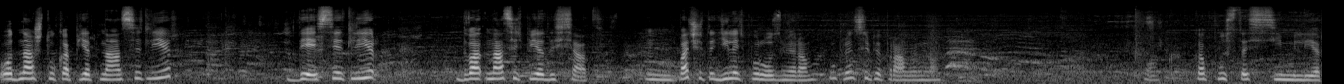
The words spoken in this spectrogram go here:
Одна штука 15 лір, 10 лір, 12,50. Бачите, ділять по розмірам. Ну, в принципі, правильно. Так, капуста 7 лір.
